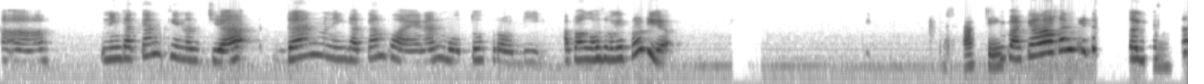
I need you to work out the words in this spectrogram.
Uh, meningkatkan kinerja dan meningkatkan pelayanan mutu prodi. Apa nggak usah pakai prodi ya? Tapi pakailah kan itu bagaimana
